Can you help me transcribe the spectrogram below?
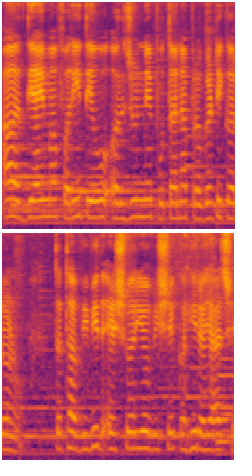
આ અધ્યાયમાં ફરી તેઓ અર્જુનને પોતાના પ્રગટીકરણો તથા વિવિધ ઐશ્વર્યો વિશે કહી રહ્યા છે.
